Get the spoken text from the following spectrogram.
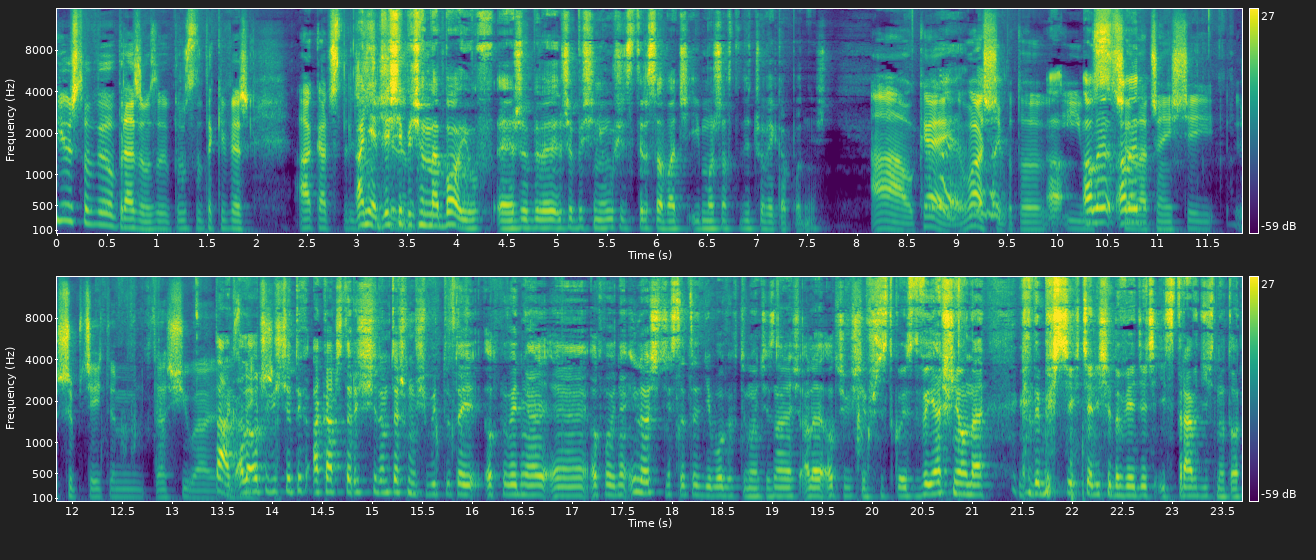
Już to wyobrażam sobie, po prostu takie wiesz, AK-47. A nie, 250 nabojów, e, żeby, żeby się nie musieć stresować i można wtedy człowieka podnieść. A, okej, okay. no właśnie, ale, bo to im ale, strzela ale, częściej, szybciej, tym ta siła Tak, ale oczywiście tych AK-47 też musi być tutaj odpowiednia, e, odpowiednia ilość. Niestety nie mogę w tym momencie znaleźć, ale oczywiście wszystko jest wyjaśnione. Gdybyście chcieli się dowiedzieć i sprawdzić, no to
